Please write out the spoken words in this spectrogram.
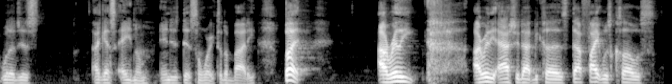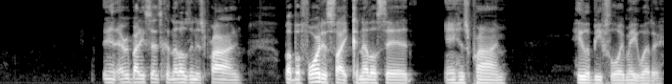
would have just, I guess, ate him and just did some work to the body. But I really, I really asked you that because that fight was close, and everybody says Canelo's in his prime, but before this fight, Canelo said in his prime he would beat Floyd Mayweather.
